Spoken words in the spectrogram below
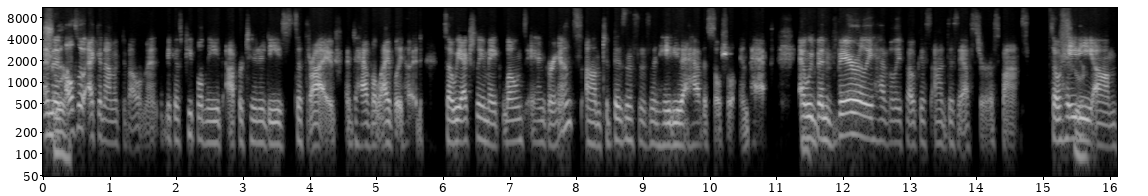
And sure. then also economic development because people need opportunities to thrive and to have a livelihood. So we actually make loans and grants um, to businesses in Haiti that have a social impact. And we've been very heavily focused on disaster response. So Haiti, sure. um,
